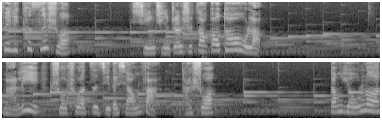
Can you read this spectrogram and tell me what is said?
菲利克斯说：“心情真是糟糕透了。”玛丽说出了自己的想法，她说：“当游乐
